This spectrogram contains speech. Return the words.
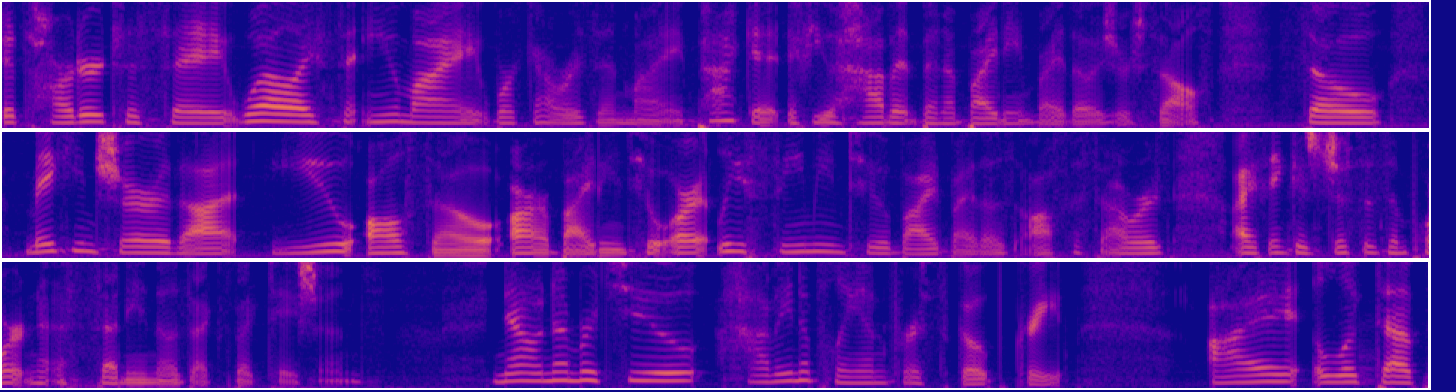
it's harder to say, well, I sent you my work hours in my packet if you haven't been abiding by those yourself. So, making sure that you also are abiding to, or at least seeming to abide by those office hours, I think is just as important as setting those expectations. Now, number two, having a plan for scope creep. I looked up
